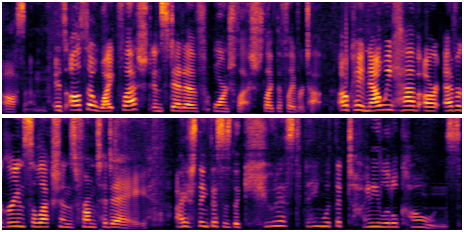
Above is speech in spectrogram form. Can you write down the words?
awesome. It's also white fleshed instead of orange fleshed like the flavor top. Okay, now we have our evergreen selections from today. I just think this is the cutest thing with the tiny little cones.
